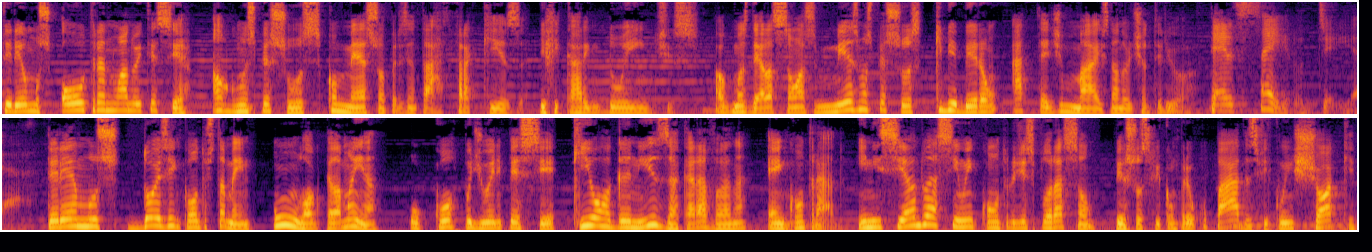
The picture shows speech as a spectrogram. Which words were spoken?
teremos outra no anoitecer. Algumas pessoas começam a apresentar fraqueza e ficarem doentes. Algumas delas são as mesmas pessoas que beberam até demais na noite anterior. Terceiro dia. Teremos dois encontros também. Um logo pela manhã. O corpo de um NPC que organiza a caravana é encontrado, iniciando assim o um encontro de exploração. Pessoas ficam preocupadas, ficam em choque,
